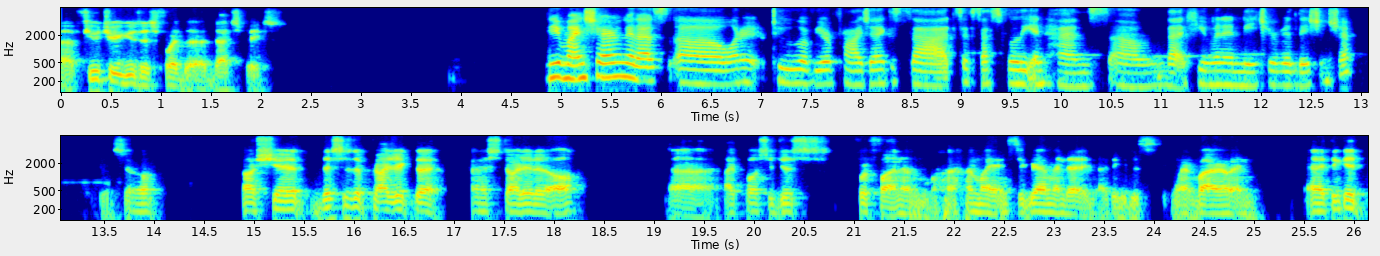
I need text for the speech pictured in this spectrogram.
uh, future uses for the that space. Do you mind sharing with us uh, one or two of your projects that successfully enhance um, that human and nature relationship? So I'll share. This is a project that kind of started it all. Uh, I posted just for fun on, on my Instagram, and I, I think it just went viral. And and I think it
